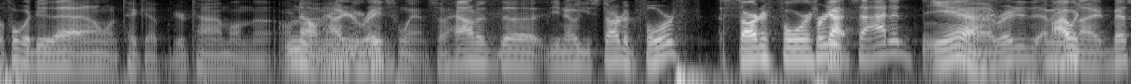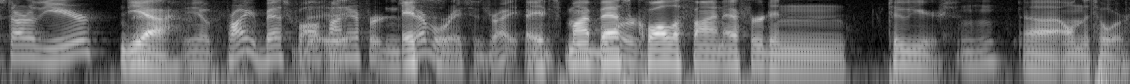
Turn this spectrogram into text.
before we do that, I don't want to take up your time on the on No, the- man, how your race good. went. So how did the you know you started fourth? started fourth Pretty got excited. Yeah. uh, ready. To, I mean, I was- like best start of the year. Yeah. you know, probably your best qualifying effort in several races, right? I mean, It's my best qualifying effort in two years Mm-hmm. uh, on the tour.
